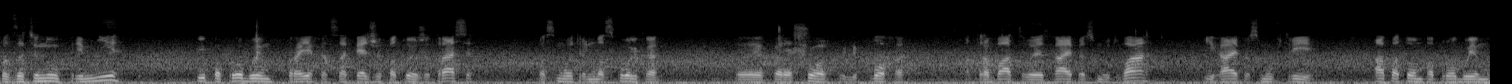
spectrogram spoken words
подзатяну ремни и попробуем проехаться опять же по той же трассе. Посмотрим, насколько э, хорошо или плохо отрабатывает Hypersmooth 2 и Hypersmooth 3. А потом попробуем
